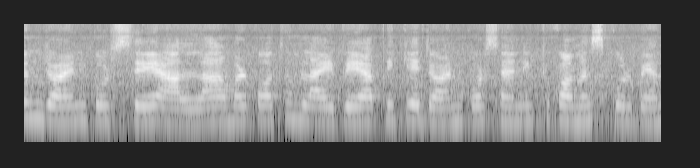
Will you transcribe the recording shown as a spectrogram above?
একজন জয়েন করছে। আল্লাহ আমার প্রথম লাইভে আপনি কে জয়েন করছেন একটু কমেন্টস করবেন।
